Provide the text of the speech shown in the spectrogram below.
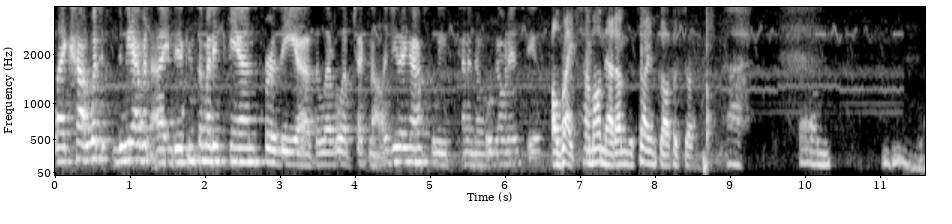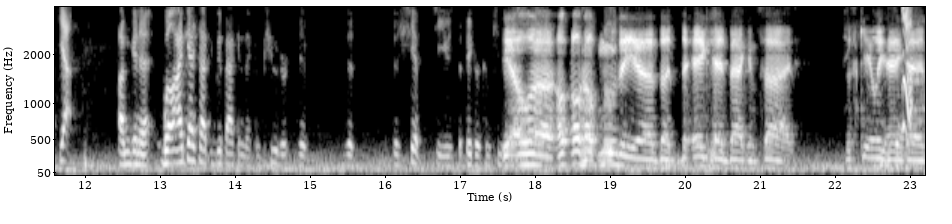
like, how? What do we have an idea? Can somebody scan for the uh, the level of technology they have, so we kind of know what we're going into? All right, I'm on that. I'm the science officer. um, Yeah. I'm gonna. Well, I guess I have to be back in the computer, the the, the ship to use the bigger computer. Yeah, I'll, uh, I'll, I'll help move the, uh, the the egghead back inside. The scaly egghead.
